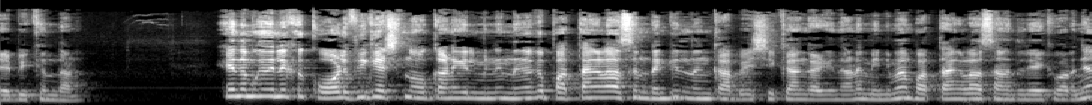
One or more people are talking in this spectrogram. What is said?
ലഭിക്കുന്നതാണ്. ഇനി നമുക്ക് ഇതിലേക്ക് ക്വാളിഫിക്കേഷൻ നോക്കുകയാണെങ്കിൽ നിങ്ങൾക്ക് പത്താം ക്ലാസ് ഉണ്ടെങ്കിൽ നിങ്ങൾക്ക് അപേക്ഷിക്കാൻ കഴിയുന്നതാണ്. മിനിമം പത്താം ക്ലാസ് ആണ് ഇതിലേക്ക് പറഞ്ഞ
